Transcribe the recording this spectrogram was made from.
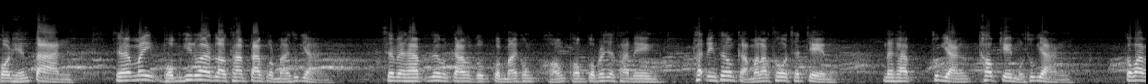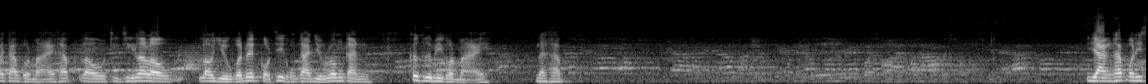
คนเห็นต่างใช่ไหมไม่ผมคิดว่าเราทำตามกฎหมายทุกอย่าง ใช่ไหมครับ เรื่องตามกฎหมายของของของกรมราชทัณฑ์เอง ท่านเองท่านต้องกลับมารับโทษชัดเจนนะครับ ทุกอย่างเข้าเกณฑ์หมดทุกอย่าง ก็ว่าไปตามกฎหมายครับ เราจริงๆแล้วเราเราอยู่กันด้วยกฎที่ของการอยู่ร่วมกัน ก็คือมีกฎหมายนะครับยังครับวันที่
